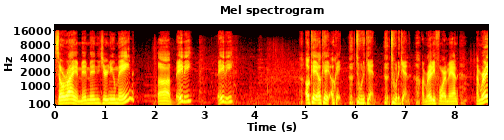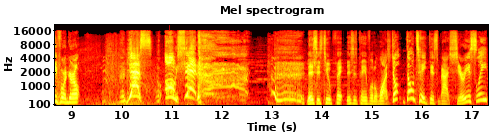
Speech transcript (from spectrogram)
so, Ryan, Min Min's your new main? Uh, maybe. Maybe. Okay, okay, okay. Do it again. Do it again. I'm ready for it, man. I'm ready for it, girl. Yes! Oh, shit! this is too this is painful to watch. Don't don't take this match seriously.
